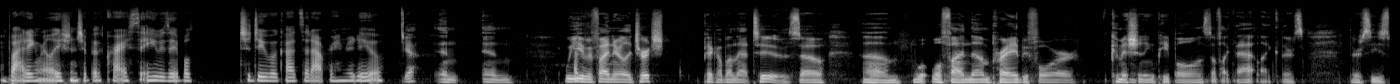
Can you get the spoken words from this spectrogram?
abiding relationship with Christ that he was able to do what God set out for him to do. Yeah, and and we even find in early church pick up on that too. So um, we'll, we'll find them pray before commissioning people and stuff like that. Like there's there's these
